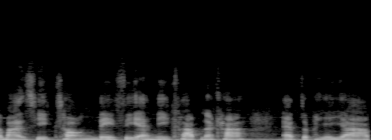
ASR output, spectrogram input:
สมาชิกช่อง Daisy Annie Club นะคะ แอดจะพยายาม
